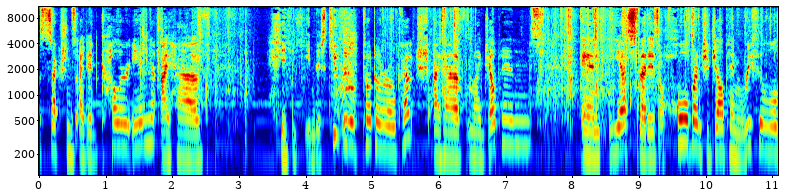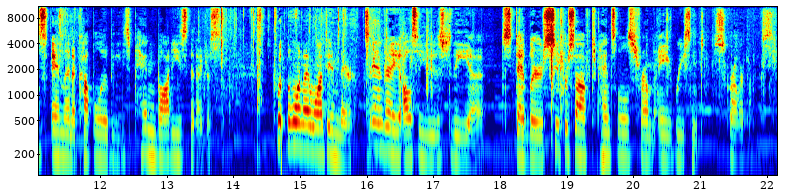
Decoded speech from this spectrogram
sections I did color in. I have, in this cute little Totoro pouch, I have my gel pens, and yes, that is a whole bunch of gel pen refills, and then a couple of these pen bodies that I just put the one I want in there. And I also used the uh, Staedtler Super Soft pencils from a recent ScrawlrBox.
